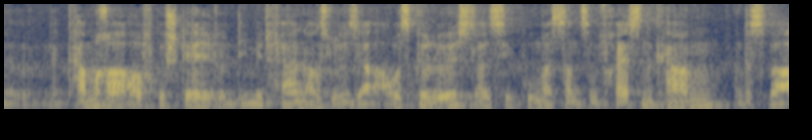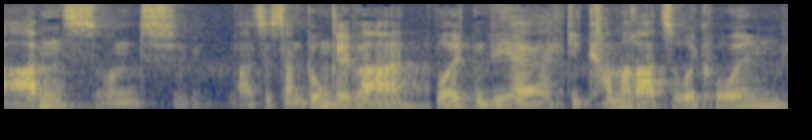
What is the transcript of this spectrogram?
eine, Kamera aufgestellt und die mit Fernauslöser ausgelöst, als die Pumas dann zum Fressen kamen. Und es war abends und als es dann dunkel war, wollten wir die Kamera zurückholen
